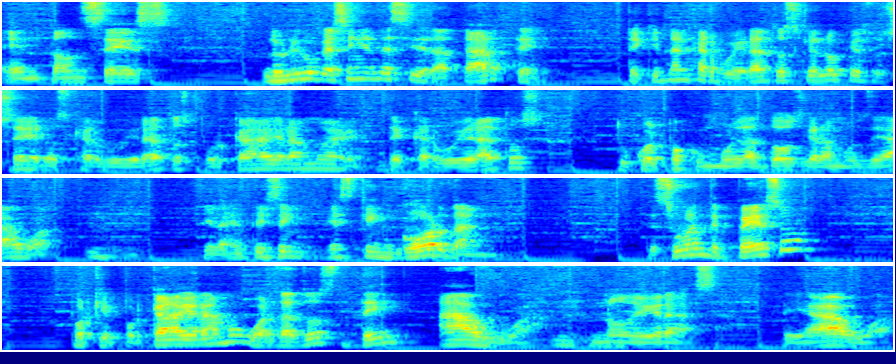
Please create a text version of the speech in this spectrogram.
entonces, lo único que hacen es deshidratarte. Te quitan carbohidratos. ¿Qué es lo que sucede? Los carbohidratos, por cada gramo de- carbohidratos, tu cuerpo acumula 2 gramos de agua. Y la gente dice, es que engordan. Te suben de peso porque por cada gramo guardas 2 de agua, no de grasa, de agua.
